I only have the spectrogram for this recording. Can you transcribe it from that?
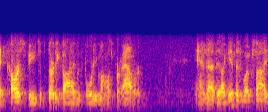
at car speeds of 35 and 40 miles per hour. And uh, did I give his website?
